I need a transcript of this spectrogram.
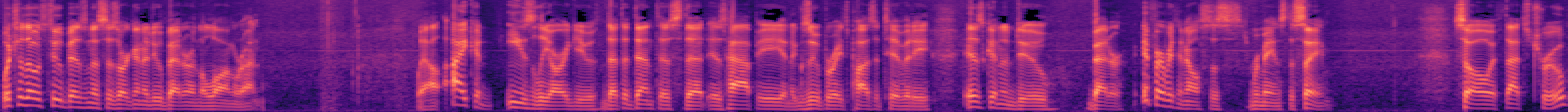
Which of those two businesses are going to do better in the long run? Well, I could easily argue that the dentist that is happy and exuberates positivity is going to do better if everything else is, remains the same. So if that's true,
